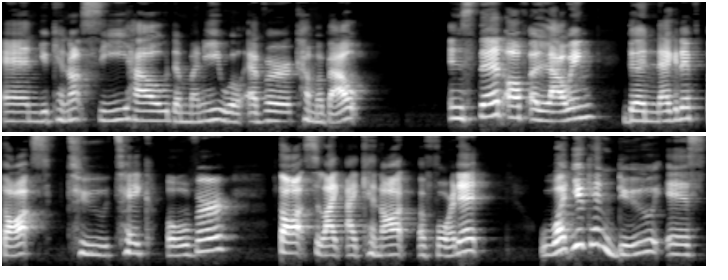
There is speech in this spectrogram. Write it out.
and you cannot see how the money will ever come about, instead of allowing the negative thoughts to take over thoughts like I cannot afford it, what you can do is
